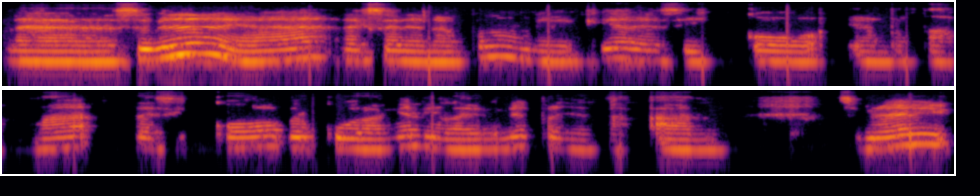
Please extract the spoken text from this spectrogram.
Nah, sebenarnya reksadana pun memiliki resiko. Yang pertama, resiko berkurangnya nilai unit pernyataan. Sebenarnya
